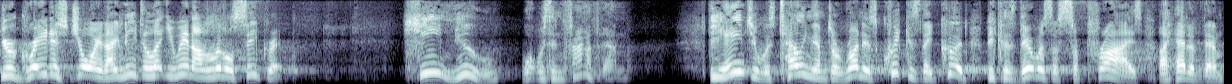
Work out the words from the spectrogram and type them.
your greatest joy. And I need to let you in on a little secret. He knew what was in front of them. The angel was telling them to run as quick as they could because there was a surprise ahead of them.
